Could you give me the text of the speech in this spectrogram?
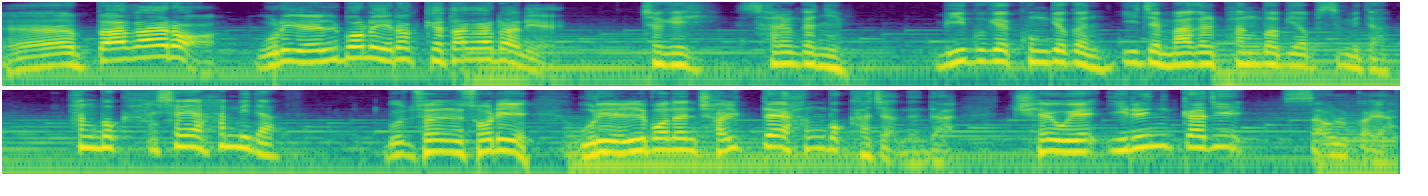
에, 빠가로 우리 일본에 이렇게 당하다니. 저기 사령관님, 미국의 공격은 이제 막을 방법이 없습니다. 항복하셔야 합니다. 무슨 소리? 우리 일본은 절대 항복하지 않는다. 최후의 이른까지 싸울 거야.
